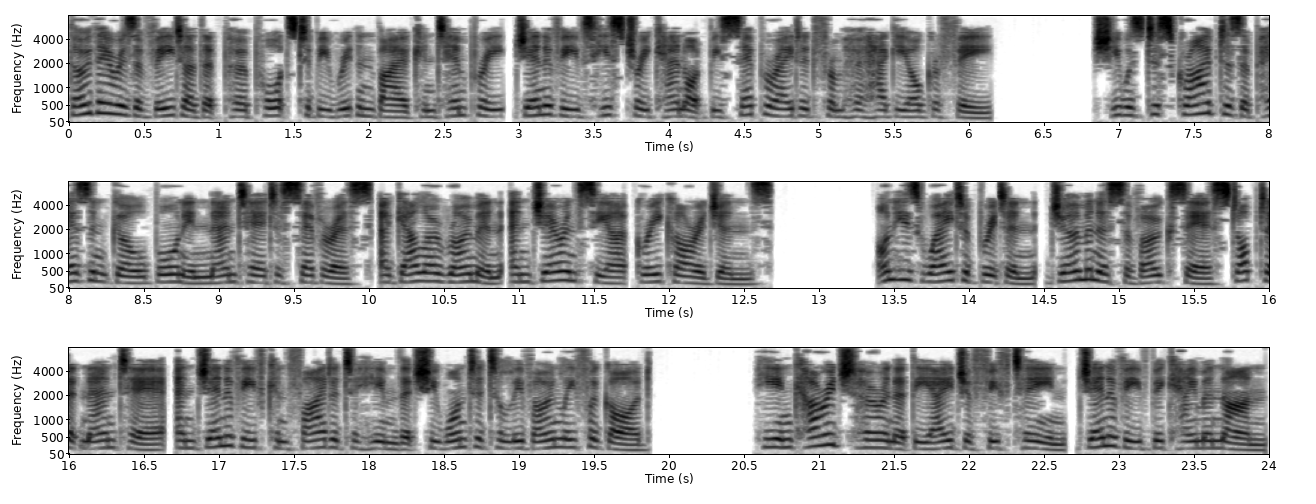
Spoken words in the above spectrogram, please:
Though there is a Vita that purports to be written by a contemporary, Genevieve's history cannot be separated from her hagiography. She was described as a peasant girl born in Nanterre to Severus a Gallo-Roman and Gerontia Greek origins. On his way to Britain, Germanus of Auxerre stopped at Nanterre, and Genevieve confided to him that she wanted to live only for God. He encouraged her and at the age of 15, Genevieve became a nun.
